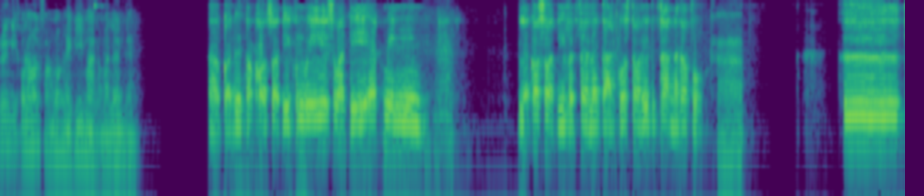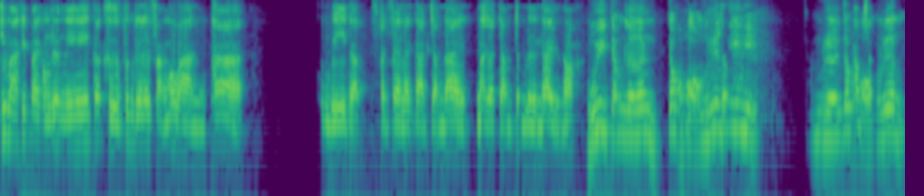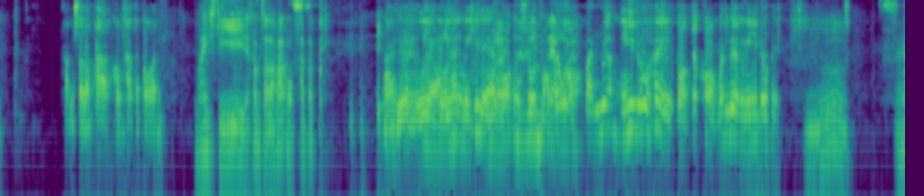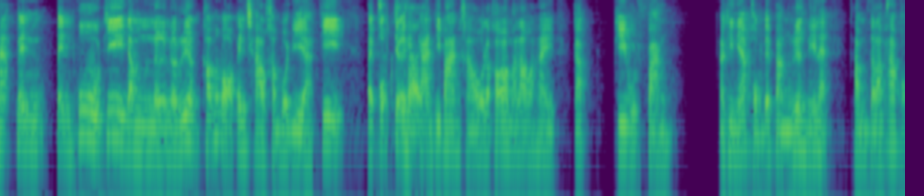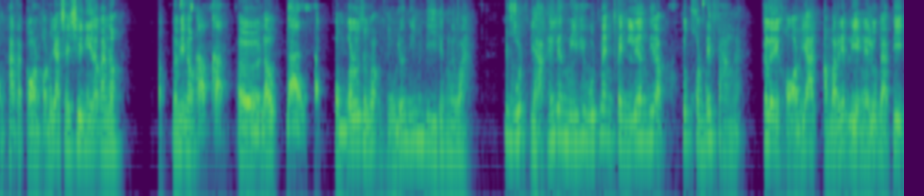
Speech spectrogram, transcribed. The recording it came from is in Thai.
เรื่องนี้เขาเล่าให้ฟังว่าไงพี่มาเรามาเริ่มกันอ่าก่อนอื่นต้องขอสวัสดีคุณวี สวัสดีแอดมิน และก็สวัสดีแฟนๆรายการ Ghost Story ทุกท่านนะครับผมครับ คือที่มาที่ไปของเรื่องนี้ก็คือเพิ่งได้ได้ฟังเมื่อวาน ถ้าคุณวีกับแฟนๆรายการจำได้ น่าจะจำจำเริญได้อยู่เนาะอุ้ยจำเริญเจ้าของเรื่องนี้นี่จำเริญเจ้าของเรื่องคำสารภาพของฆาตกร ไม่สิคำสารภาพของฆาตกรอ่าเรื่องนี้แหละโดนเรื่องนี้แหละเหมือนบอกผมโดนบอกแซวเจ้าขเลอยงมันเรื่องนี้ด้วย บอกเจ้าของมันเรื่องนี้ด้วย อืมนะฮะเป็นเป็นผู้ที่ดำเนินเรื่องเขาต้องบอกว่าเป็นชาวคัมโบเดียที่ไปพบเจอเหตุการณ์ที่บ้านเขาแล้วเขาก็มาเล่าให้กับพี่วุฒิฟังแล้วทีเนี้ย ผมได้ฟังเรื่องนี้แหละคำสารภาพของฆาตกรขออนุญาตใช้ชื่อนี้แล้วกันเนาะนะพี่เนาะครับครับเออ แล้วได้ครับ ผมก็รู้สึกว่าโอ้โหเรื่องนี้มันดีจังเลยว่ะพี่วุฒิอยากให้เรื่องนี้พี่วุฒิแม่งเป็นเรื่องที่แบบทุกคนได้ฟังอะ ก็เลยขออนุญาตเอามาเรียบเรียงในรูปแบบที่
